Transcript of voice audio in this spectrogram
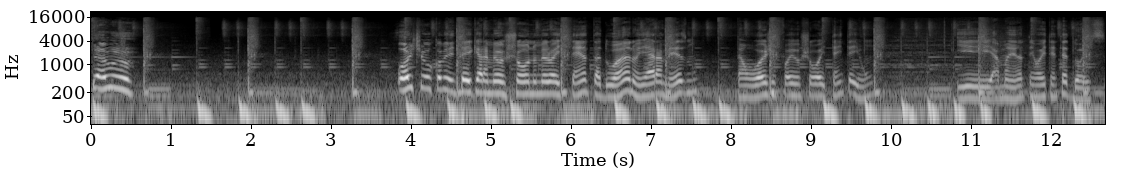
Tamo. Hoje eu comentei que era meu show número 80 do ano e era mesmo. Então hoje foi o show 81 e amanhã tem o 82.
